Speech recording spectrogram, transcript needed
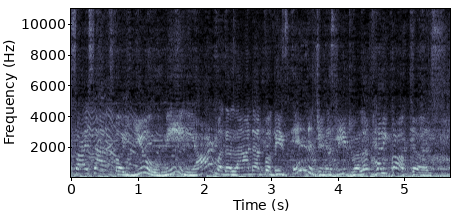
And now this I stands for you, me, our motherland, and for these indigenously developed helicopters.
